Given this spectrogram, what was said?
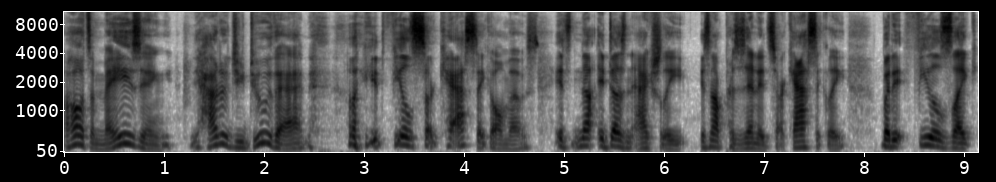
Oh, it's amazing. How did you do that?" like it feels sarcastic almost. It's not it doesn't actually it's not presented sarcastically, but it feels like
